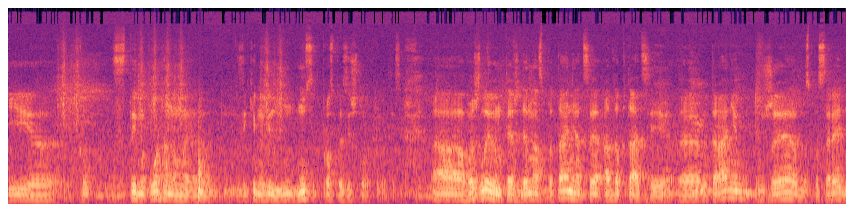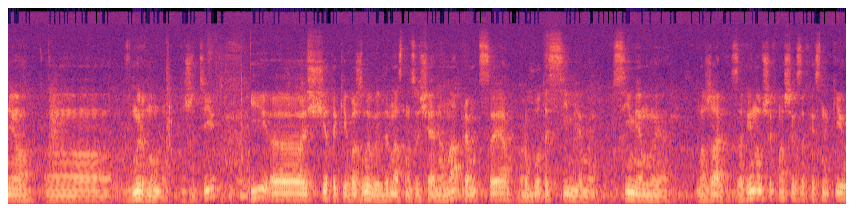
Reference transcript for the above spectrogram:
і з тими органами, з якими він мусить просто зіштовхуватись. Важливим теж для нас питання це адаптації е, ветеранів вже безпосередньо е, в мирному житті. І е, ще такий важливий для нас надзвичайно напрям це робота з сім'ями. Сім'ями, на жаль, загинувших наших захисників.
